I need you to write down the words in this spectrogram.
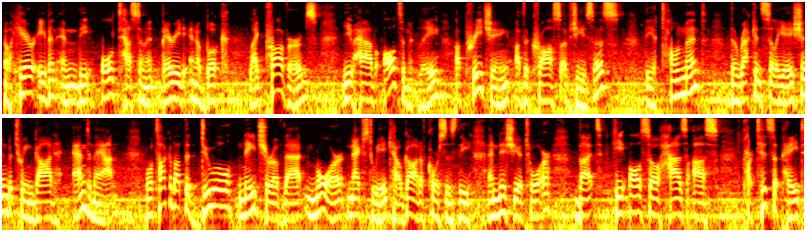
So, here, even in the Old Testament, buried in a book like Proverbs, you have ultimately a preaching of the cross of Jesus, the atonement, the reconciliation between God and man. We'll talk about the dual nature of that more next week, how God, of course, is the initiator, but He also has us participate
